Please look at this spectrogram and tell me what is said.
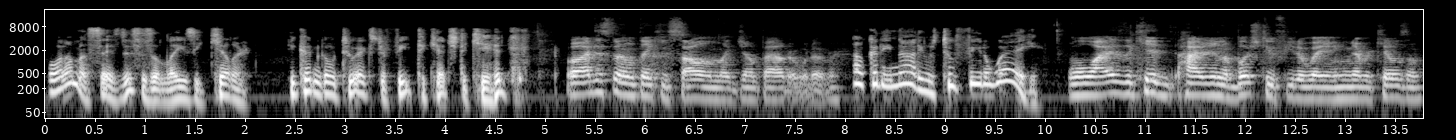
What I'm gonna say is this is a lazy killer. He couldn't go two extra feet to catch the kid. Well, I just don't think he saw him like jump out or whatever. How could he not? He was two feet away. Well, why is the kid hiding in a bush two feet away and he never kills him?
